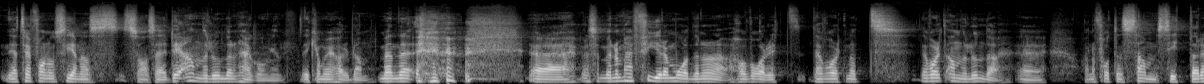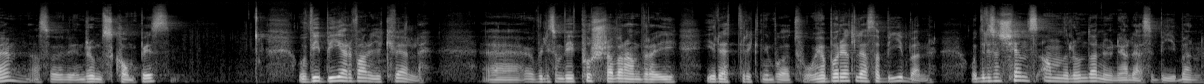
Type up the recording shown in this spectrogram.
jag träffade honom senast sa han så här, det är annorlunda den här gången. Det kan man ju höra ibland. Men, eh, eh alltså, men de här fyra månaderna har varit, det har varit, något, det har varit annorlunda. Eh, han har fått en samsittare, alltså en rumskompis. Och vi ber varje kväll. Eh, vi, liksom, vi pushar varandra i, i rätt riktning båda två. Jag har börjat läsa Bibeln och det liksom känns annorlunda nu när jag läser Bibeln.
